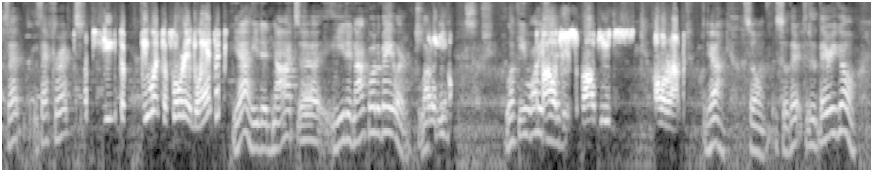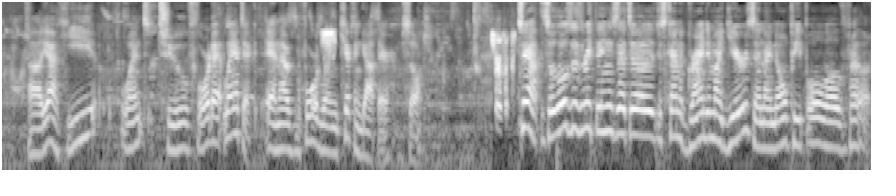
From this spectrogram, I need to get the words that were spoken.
Is that is that correct? He, he went to Florida Atlantic. Yeah, he did not. Uh, he did not go to Baylor. Lucky, Lucky Whitehead. Apologies, apologies all around. Yeah. So so there there you go. Uh, yeah, he went to Florida Atlantic, and that was before Lane Kiffin got there. So. Terrific. So yeah, so those are the three things that uh, just kind of grind in my gears, and I know people will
